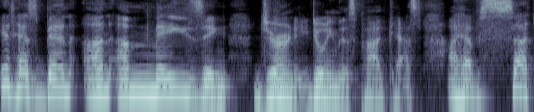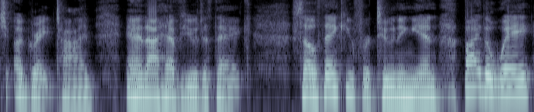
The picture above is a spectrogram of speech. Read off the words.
It has been an amazing journey doing this podcast. I have such a great time and I have you to thank. So thank you for tuning in. By the way,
